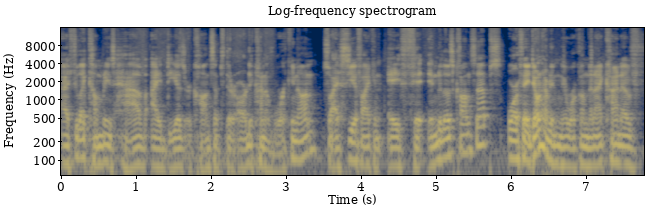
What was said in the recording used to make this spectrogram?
I feel like companies have ideas or concepts they're already kind of working on. So i see if i can a fit into those concepts or if they don't have anything to work on then i kind of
